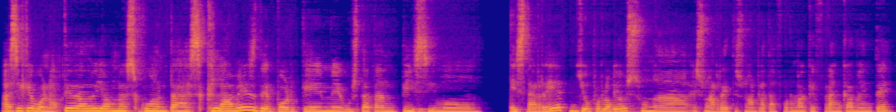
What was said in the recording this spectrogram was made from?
Así que bueno, te he dado ya unas cuantas claves de por qué me gusta tantísimo esta red. Yo por lo que veo es una, es una red, es una plataforma que francamente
